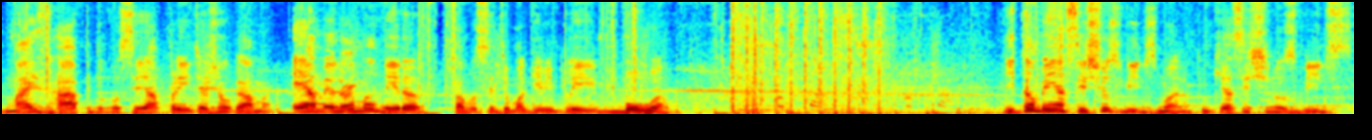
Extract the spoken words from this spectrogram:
mais rápido você aprende a jogar, mano. É a melhor maneira pra você ter uma gameplay boa. E também assiste os vídeos, mano. Porque assistindo os vídeos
